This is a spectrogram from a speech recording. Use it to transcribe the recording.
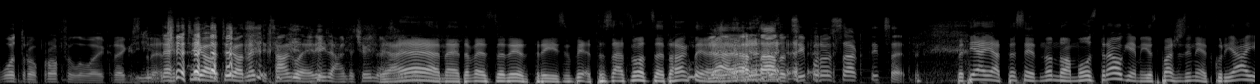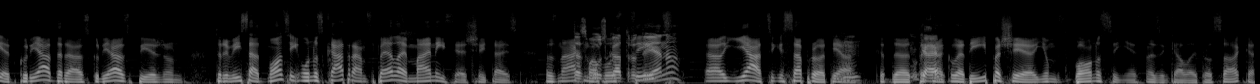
Otro profilu vajag reģistrēt. Ne, tu jau, tu jau netici Anglijai, ir Irāna, taču viņa Jā, jā, jā, nē, tāpēc tur ir 35. Tas tāds nocēt Anglijā. Jā, jā, ar tādu ciparu es sāku ticēt. Bet jā, jā, tas ir nu, no mūsu draugiem. Jūs paši zināt, kur jāiet, kur jādarās, kur jāspiež. Un tur ir visādi monēti, un uz katrām spēlēm mainīsies šitais. Uz Tas nākamo būs katru cits. dienu. Uh, jā, cik es saprotu, jā. Mm. Kad uh, Ok. okay. kā, kaut kādi īpašie jums bonusiņi, es nezinu, kā lai to saka.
